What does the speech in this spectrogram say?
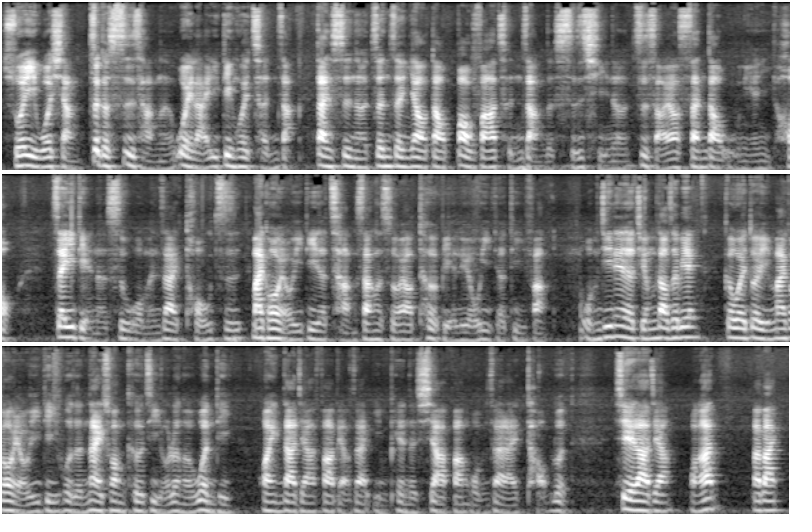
所以我想，这个市场呢，未来一定会成长，但是呢，真正要到爆发成长的时期呢，至少要三到五年以后。这一点呢，是我们在投资 Micro LED 的厂商的时候要特别留意的地方。我们今天的节目到这边，各位对于 Micro LED 或者耐创科技有任何问题，欢迎大家发表在影片的下方，我们再来讨论。谢谢大家，晚安，拜拜。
